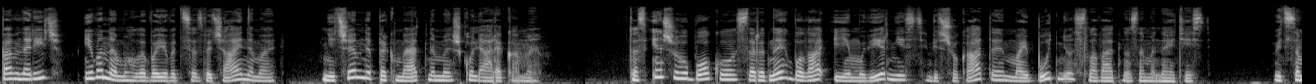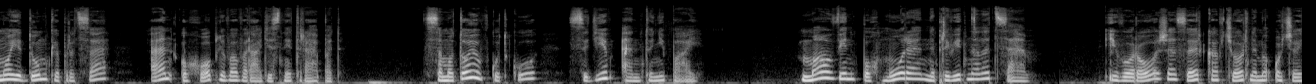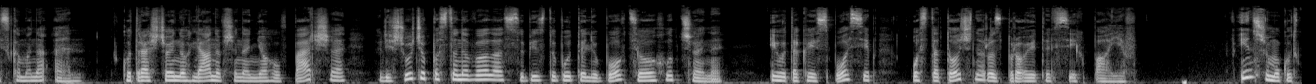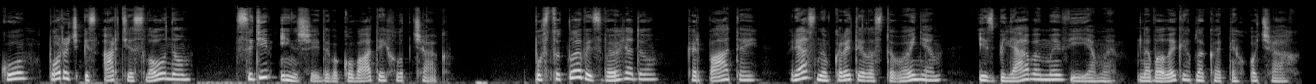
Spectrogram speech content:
Певна річ, і вони могли виявитися звичайними, нічим не прикметними школяриками. Та з іншого боку, серед них була і ймовірність відшукати майбутню славетну знаменитість. Від самої думки про це Ен охоплював радісний трепет. Самотою в кутку сидів Ентоні Пай. Мав він похмуре, непривітне лице, і вороже зиркав чорними очиськами на Ен, котра, щойно глянувши на нього вперше, рішуче постановила собі здобути любов цього хлопчини і у такий спосіб остаточно роззброїти всіх паїв. В іншому кутку, поруч із Арті Слоуном, сидів інший дивакуватий хлопчак. Пустотливий з вигляду, кирпатий, рясно вкритий ластовинням і з білявими віями на великих блакитних очах.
